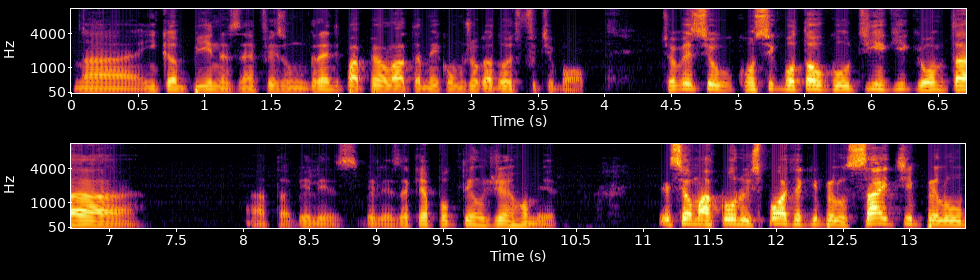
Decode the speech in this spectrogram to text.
na, em Campinas, né? Fez um grande papel lá também como jogador de futebol. Deixa eu ver se eu consigo botar o Coutinho aqui, que o homem tá. Ah, tá, beleza, beleza. Daqui a pouco tem o Jean Romero. Esse é o Marcou no Esporte aqui pelo site, pelo,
